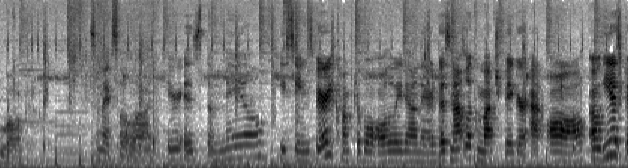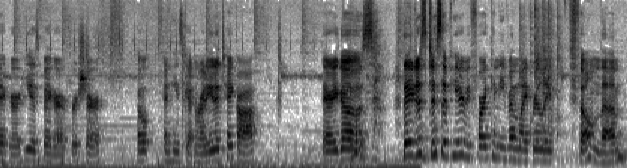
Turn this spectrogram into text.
Log. It's a nice little log. Here is the male. He seems very comfortable all the way down there. Does not look much bigger at all. Oh, he is bigger. He is bigger for sure. Oh, and he's getting ready to take off. There he goes. they just disappear before I can even like really film them.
